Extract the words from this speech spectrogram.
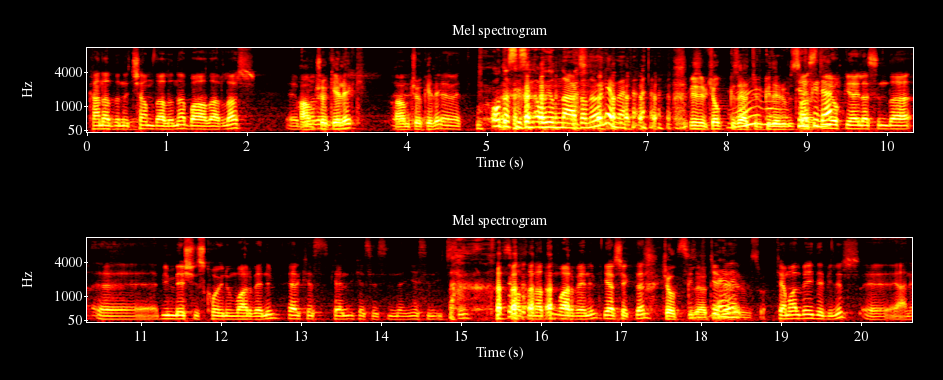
kanadını çam dalına bağlarlar. E, buna Ham benzer- çökelek. Ham çökelek. Evet. O da sizin oyunlardan öyle mi? Bizim çok güzel türkülerimiz var. Türküler. Aslı yok yaylasında e, 1500 koyunum var benim. Herkes kendi kesesinden yesin içsin. Saltanatım var benim. Gerçekten Çok güzel Silifke'de türkülerimiz var. Kemal Bey de bilir. e, yani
